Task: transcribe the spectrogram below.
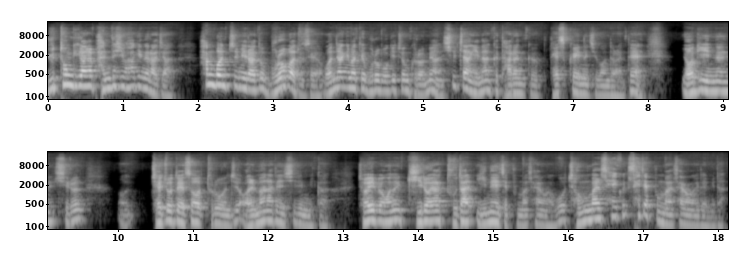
유통기간을 반드시 확인을 하자. 한 번쯤이라도 물어봐 주세요. 원장님한테 물어보기 좀 그러면 실장이나 그 다른 그 데스크에 있는 직원들한테 여기 있는 실은 어, 제조돼서 들어온 지 얼마나 된 실입니까? 저희 병원은 길어야 두 달 이내의 제품만 사용하고 정말 새, 새 제품만 사용하게 됩니다.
